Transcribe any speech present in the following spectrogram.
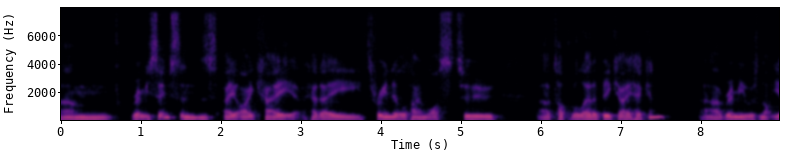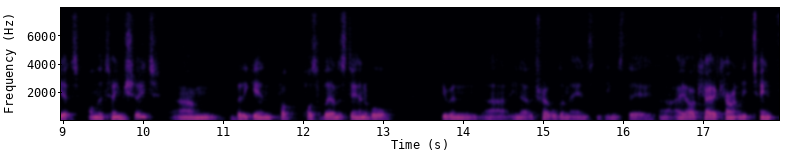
Um, Remy Siemsen's AIK had a 3 0 home loss to top of the ladder BK Häcken. Uh, Remy was not yet on the team sheet, um, but again, possibly understandable given uh, you know the travel demands and things there. Uh, AIK are currently 10th.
